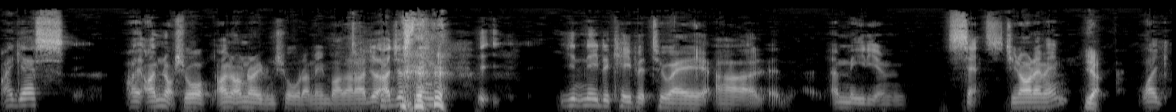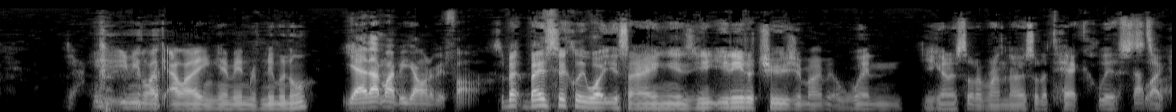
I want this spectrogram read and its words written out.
I guess. I, I'm not sure. I'm, I'm not even sure what I mean by that. I just, I just think y- you need to keep it to a uh, a medium sense. Do you know what I mean? Yeah. Like, You, you mean like allying him in with Numenor? yeah, that might be going a bit far. So ba- basically, what you're saying is you, you need to choose your moment when you're going to sort of run those sort of tech lists. That's like right.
